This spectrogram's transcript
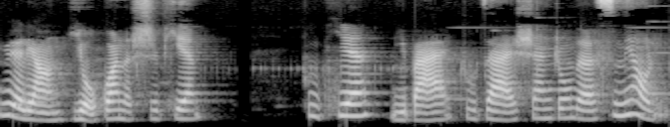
月亮有关的诗篇。一天，李白住在山中的寺庙里，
